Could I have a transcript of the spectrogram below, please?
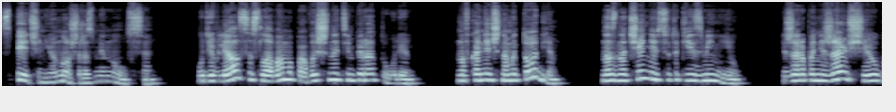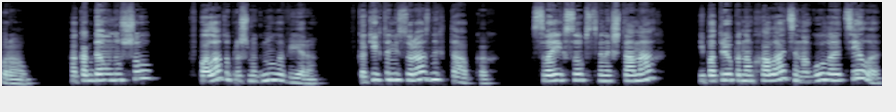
с печенью нож разминулся. Удивлялся словам о повышенной температуре, но в конечном итоге назначение все-таки изменил и жаропонижающее убрал. А когда он ушел, в палату прошмыгнула Вера в каких-то несуразных тапках, в своих собственных штанах и потрепанном халате на голое тело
